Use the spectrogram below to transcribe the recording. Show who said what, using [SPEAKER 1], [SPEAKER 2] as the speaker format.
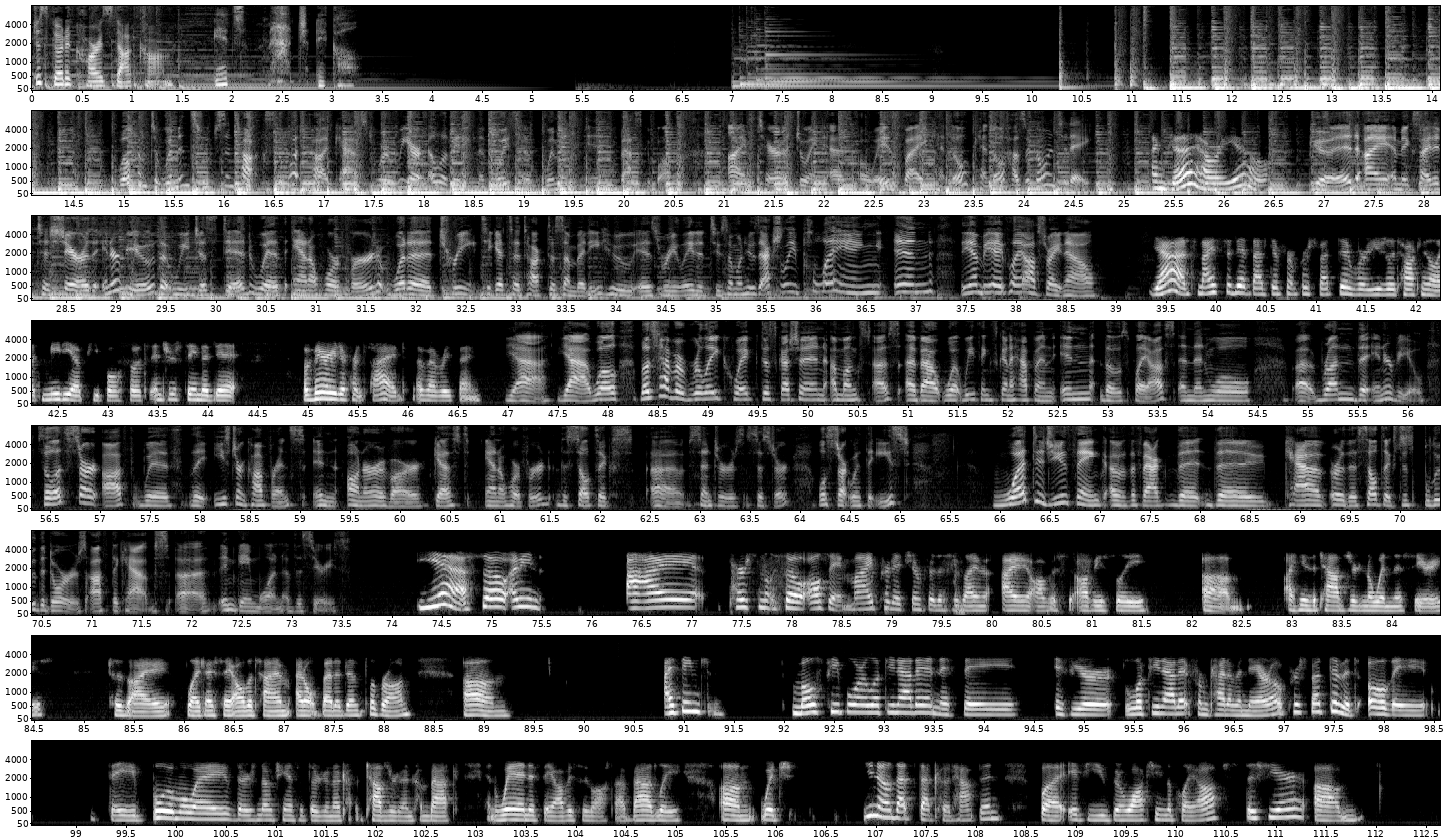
[SPEAKER 1] just go to Cars.com. It's magical.
[SPEAKER 2] Welcome to Women's Hoops and Talks, the What podcast, where we are elevating the voice of women in basketball. I'm Tara, joined as always by Kendyl. Kendyl, how's it going?
[SPEAKER 3] I'm good. How are you?
[SPEAKER 2] Good. I am excited to share the interview that we just did with Anna Horford. What a treat to get to talk to somebody who is related to someone who's actually playing in the NBA playoffs right now.
[SPEAKER 3] Yeah, it's nice to get that different perspective. We're usually talking to like media people, so it's interesting to get a very different side of everything.
[SPEAKER 2] Yeah, yeah. Well, let's have a really quick discussion amongst us about what we think is going to happen in those playoffs, and then we'll uh, run the interview. So let's start off with the Eastern Conference in honor of our guest, Anna Horford, the Celtics uh, center's sister. We'll start with the East. What did you think of the fact that the Cav or the Celtics just blew the doors off the Cavs uh, in Game One of the series?
[SPEAKER 3] Yeah, so I mean, I personally, so I'll say my prediction for this is I, I obviously, obviously, um, I think the Cavs are going to win this series because I, like I say all the time, I don't bet against LeBron. Um, I think most people are looking at it, and if they, if you're looking at it from kind of a narrow perspective, it's oh they they blew them away. There's no chance that they're gonna Cavs are gonna come back and win if they obviously lost that badly. Um, which you know that that could happen. But if you've been watching the playoffs this year, um,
